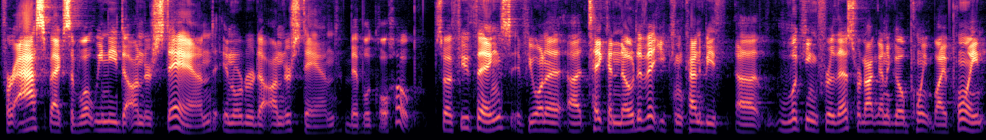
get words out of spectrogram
for aspects of what we need to understand in order to understand biblical hope. So, a few things. If you want to uh, take a note of it, you can kind of be uh, looking for this. We're not going to go point by point,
